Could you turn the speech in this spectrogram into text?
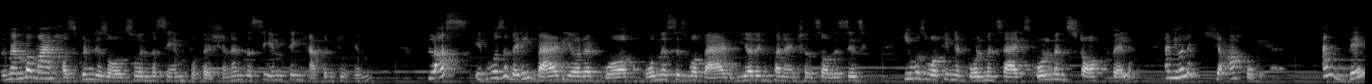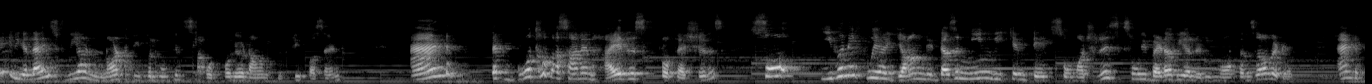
remember, my husband is also in the same profession, and the same thing happened to him. Plus, it was a very bad year at work. Bonuses were bad. We are in financial services. He was working at Goldman Sachs. Goldman stock fell. And you were like, kya ho gaya? And then we realized we are not people who can see portfolio down 50%. And that both of us are in high risk professions. So even if we are young, it doesn't mean we can take so much risk. So we better be a little more conservative. And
